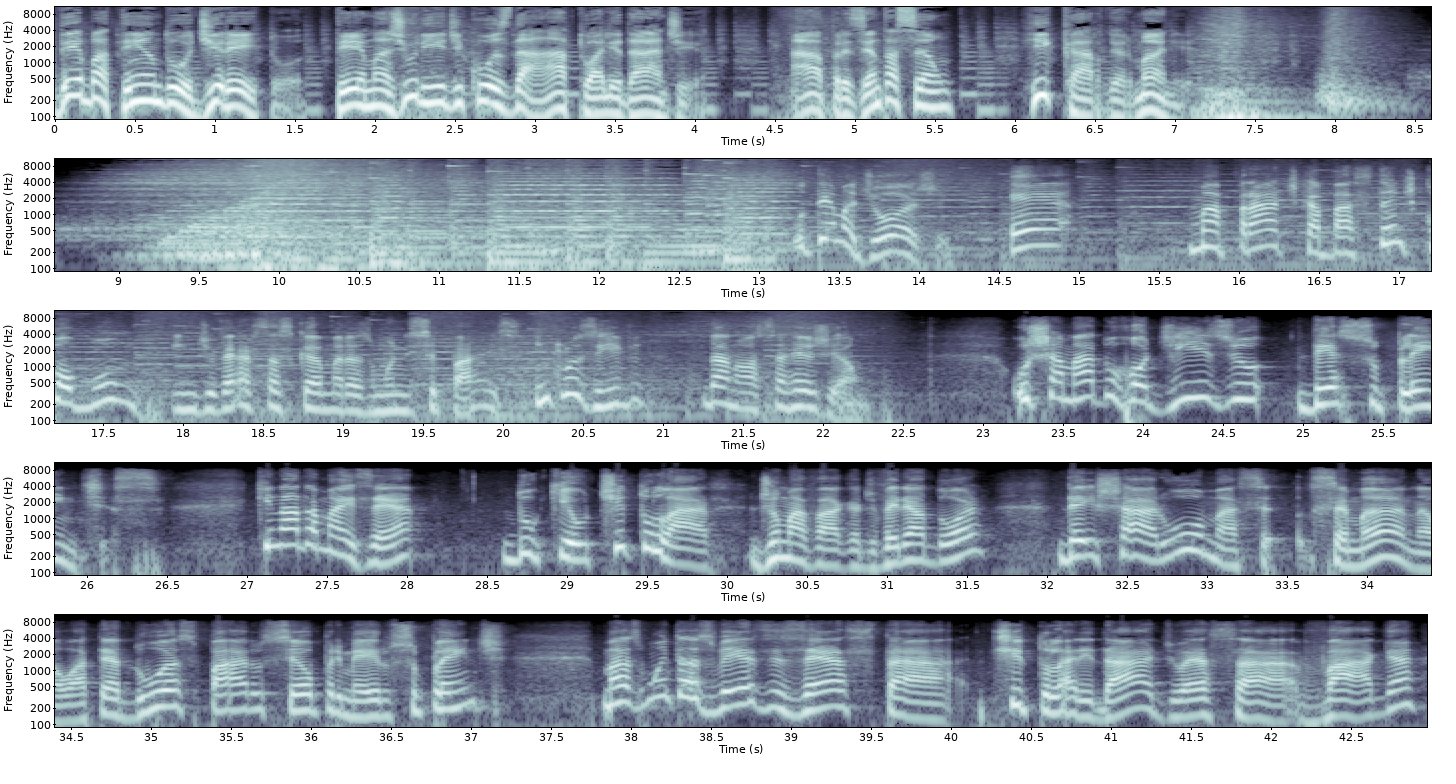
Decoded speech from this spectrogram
Debatendo o Direito. Temas jurídicos da atualidade. A apresentação: Ricardo Hermani. O tema de hoje é uma prática bastante comum em diversas câmaras municipais, inclusive da nossa região. O chamado rodízio de suplentes, que nada mais é do que o titular de uma vaga de vereador deixar uma semana ou até duas para o seu primeiro suplente. Mas muitas vezes esta titularidade ou essa vaga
